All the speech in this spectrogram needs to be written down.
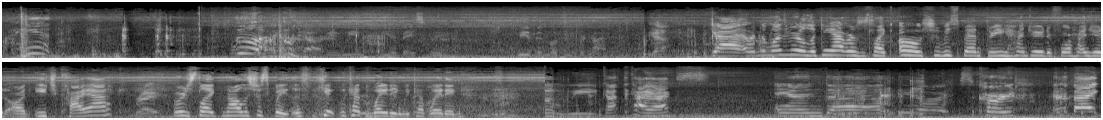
My hand. Yeah, I mean, we, we are basically, we've been looking for cotton. Yeah. Yeah, the ones we were looking at were just like, oh, should we spend 300 or 400 on each kayak? Right. We're just like, no, let's just wait. Let's we kept, we kept waiting. We kept waiting. So we got the kayaks, and uh, they are secured in the back.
